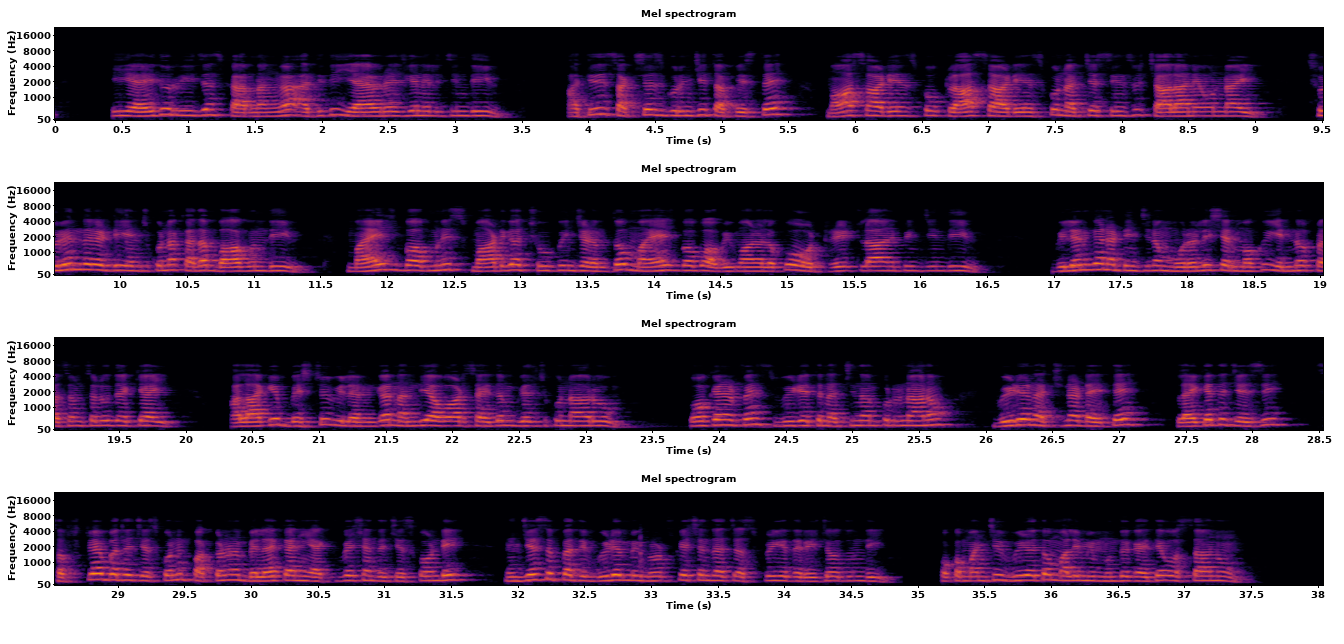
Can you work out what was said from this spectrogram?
ఈ ఐదు రీజన్స్ కారణంగా 'అతిథి' యావరేజ్‌గా నిలిచింది. 'అతిథి' సక్సెస్ గురించి తప్పిస్తే మాస్ ఆడియన్స్‌కు, క్లాస్ ఆడియన్స్‌కు నచ్చే సీన్స్ చాలానే ఉన్నాయి. సురేందర్ రెడ్డి ఎంచుకున్న కథ బాగుంది. మహేష్ బాబుని స్మార్ట్‌గా చూపించడంతో మహేష్ బాబు అభిమానులకు ఓ ట్రీట్‌లా అనిపించింది. విలన్‌గా నటించిన మురళీ శర్మకు ఎన్నో ప్రశంసలు దక్కాయి. అలాగే బెస్ట్ విలన్‌గా నంది అవార్డు సైతం గెలుచుకున్నారు. ఓకేనా ఫ్రెండ్స్ వీడియో అయితే నచ్చిందనుకుంటున్నాను. వీడియో నచ్చినట్టయితే లైక్ అయితే చేసి, సబ్స్క్రైబ్ అయితే చేసుకొని పక్కనున్న బెల్ ఐకాన్‌ని యాక్టివేషన్ అయితే చేసుకోండి. నేను చేసే ప్రతి వీడియో మీకు నోటిఫికేషన్ ద్వారా స్పీడ్‌గా అయితే రీచ్ అవుతుంది. ఒక మంచి వీడియోతో మళ్ళీ మీ ముందుకైతే వస్తాను.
